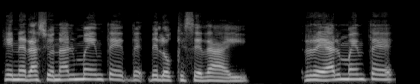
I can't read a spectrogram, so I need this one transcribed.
generacionalmente de, de lo que se da, y realmente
